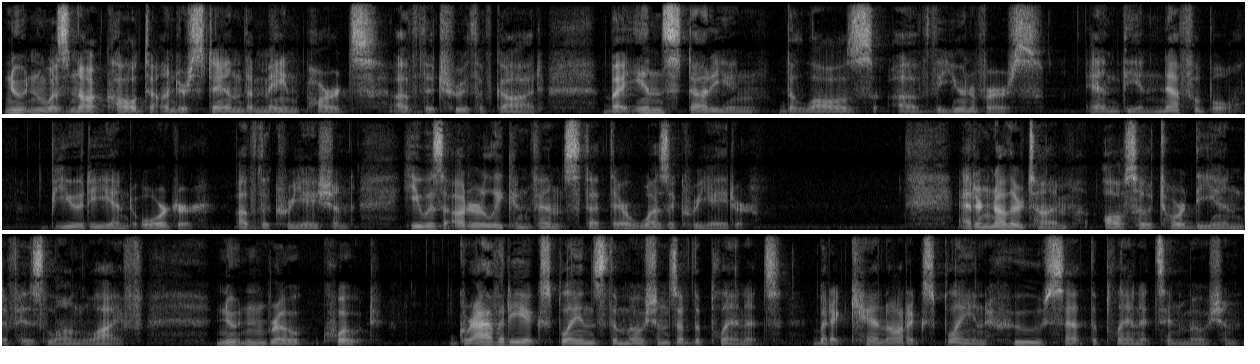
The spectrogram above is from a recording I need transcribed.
Newton was not called to understand the main parts of the truth of God, but in studying the laws of the universe and the ineffable beauty and order of the creation, he was utterly convinced that there was a creator. At another time, also toward the end of his long life, Newton wrote, quote, Gravity explains the motions of the planets, but it cannot explain who set the planets in motion.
